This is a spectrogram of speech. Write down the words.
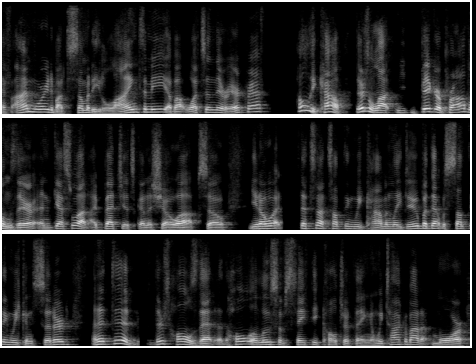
If I'm worried about somebody lying to me about what's in their aircraft, holy cow, there's a lot bigger problems there. And guess what? I bet you it's going to show up. So, you know what? That's not something we commonly do, but that was something we considered. And it did. There's holes that whole elusive safety culture thing. And we talk about it more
